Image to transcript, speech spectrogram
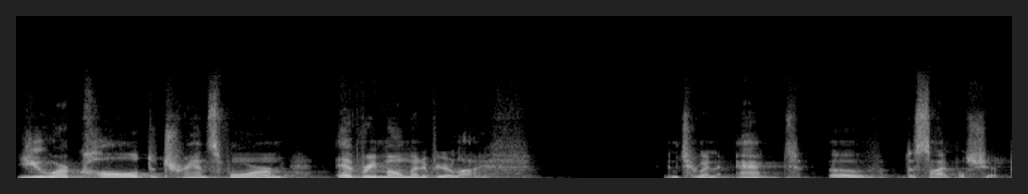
you are called to transform every moment of your life into an act of discipleship.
